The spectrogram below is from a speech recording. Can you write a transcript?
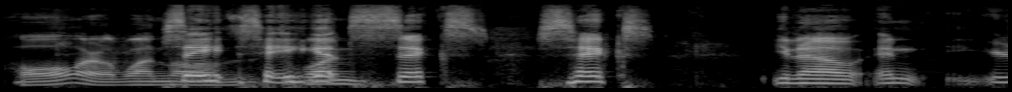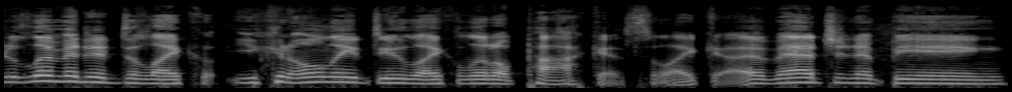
hole or one? say little, say you one, get six six you know and you're limited to like you can only do like little pockets like imagine it being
